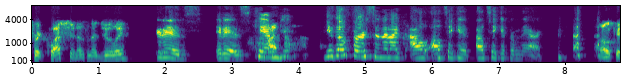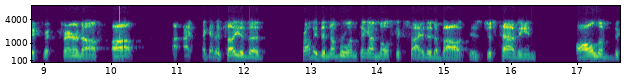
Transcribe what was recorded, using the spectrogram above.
trick question, isn't it, Julie? It is. It is. Cam, I, you, you go first, and then I, I'll I'll take it. I'll take it from there. okay, f- fair enough. Uh, I I got to tell you that probably the number one thing I'm most excited about is just having all of the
